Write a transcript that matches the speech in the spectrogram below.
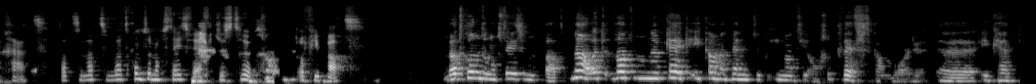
gaat? Wat, wat, wat komt er nog steeds eventjes terug op je pad? Wat komt er nog steeds op mijn pad? Nou, het, wat, kijk, ik kan, ben natuurlijk iemand die ook gekwetst kan worden. Ik heb,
